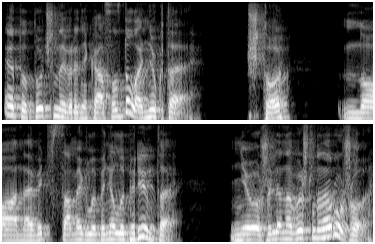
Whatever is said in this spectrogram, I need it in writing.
эту тучу наверняка создала Нюкта». «Что? Но она ведь в самой глубине лабиринта. Неужели она вышла наружу?»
